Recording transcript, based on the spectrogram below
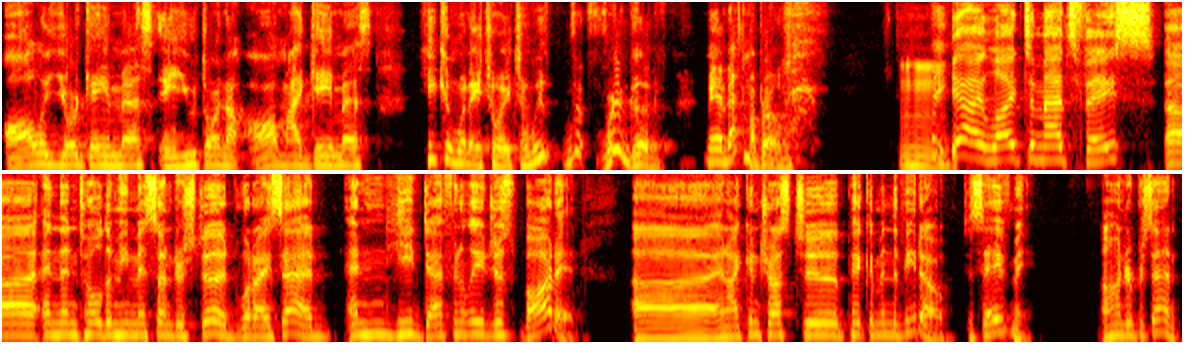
all of your game mess and you throwing out all my game mess, he can win HOH and we we're good. Man, that's my bro. Mhm. Yeah, I lied to Matt's face uh, and then told him he misunderstood what I said, and he definitely just bought it. Uh, and I can trust to pick him in the veto to save me, hundred percent.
